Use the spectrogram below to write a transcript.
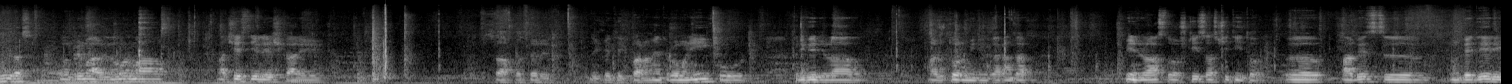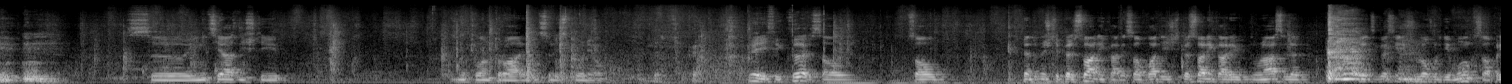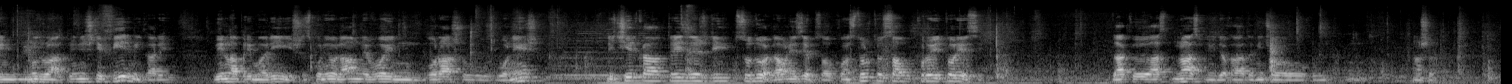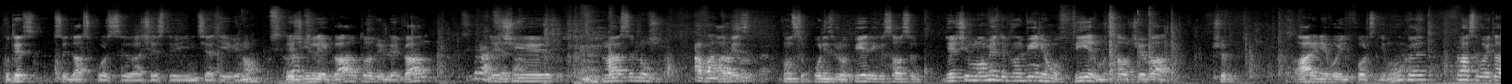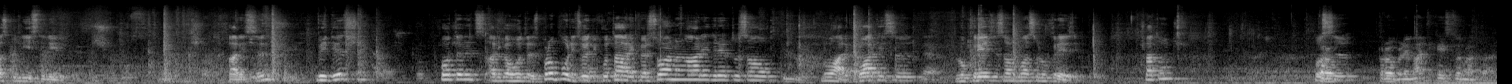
Nu vrea să... În primar, în urma acestei legi care s-a hotărât de către Parlamentul României cu privire la ajutorul minim garantat. Bine, la asta o știți, ați citit-o. Uh, Aveți uh, în vedere să inițiați niște nu controle, cum să le spun eu, verificări sau, sau pentru niște persoane care, sau poate niște persoane care dumneavoastră le puteți găsi niște locuri de muncă sau prin, nu dumneavoastră, prin niște firme care vin la primărie și spun eu, am nevoie în orașul Onești de circa 30 de sudori, la un exemplu, sau constructori sau proiectorese. Dacă ați- nu ați primit deocamdată nicio... Așa. Puteți să-i dați curs aceste inițiative, nu? Deci ilegal, tot ilegal. Siguranță, Deci, da. lasă nu Avantajul- aveți cum să puneți vreo piedică sau să... Deci în momentul când vine o firmă sau ceva și are nevoie de forță de muncă, lasă vă uitați pe listele care sunt, vedeți și hotărâți, adică hotărâți. Propuneți, uite, cu tare persoană are dreptul sau nu are. Poate să lucreze sau nu poate să lucreze. Și atunci o să... Problematica este următoarea.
